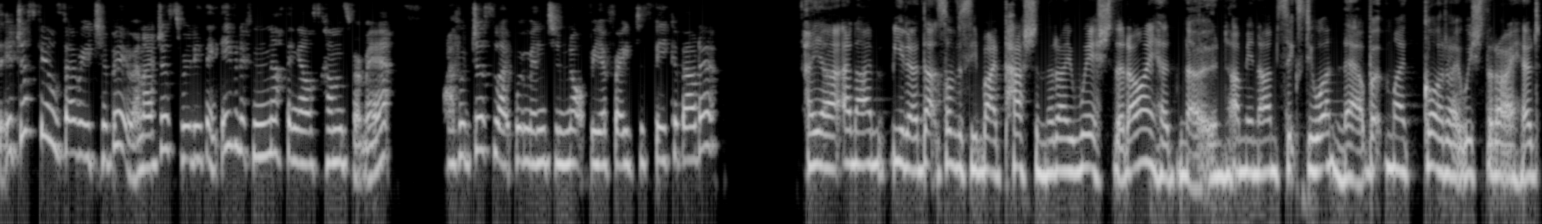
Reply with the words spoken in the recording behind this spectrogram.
It just feels very taboo. And I just really think, even if nothing else comes from it, I would just like women to not be afraid to speak about it. Uh, yeah, and I'm, you know, that's obviously my passion that I wish that I had known. I mean, I'm 61 now, but my God, I wish that I had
